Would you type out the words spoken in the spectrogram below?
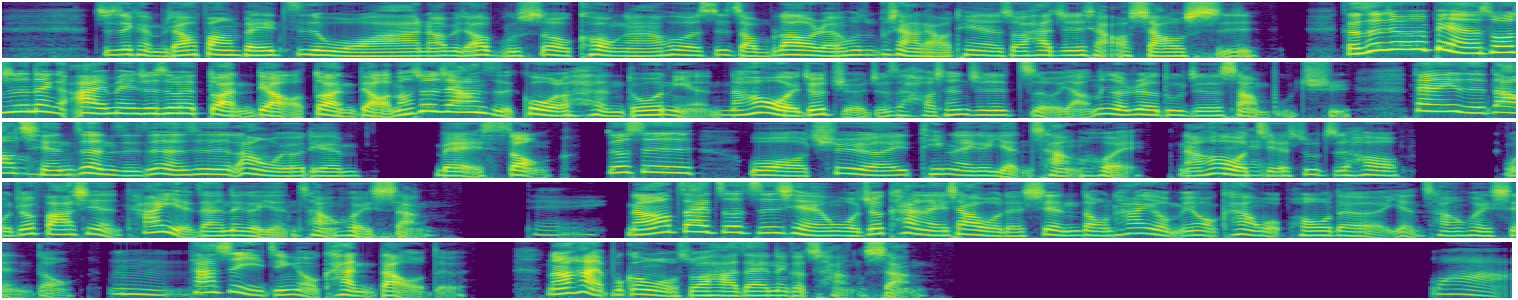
就是可能比较放飞自我啊，然后比较不受控啊，或者是找不到人或者不想聊天的时候，他就是想要消失。可是就是变成说，就是那个暧昧就是会断掉，断掉，然后就这样子过了很多年，然后我就觉得就是好像就是这样，那个热度就是上不去。但一直到前阵子，真的是让我有点美送，就是我去了听了一个演唱会，然后我结束之后，我就发现他也在那个演唱会上。对，然后在这之前，我就看了一下我的线动，他有没有看我 PO 的演唱会线动？嗯，他是已经有看到的，然后他也不跟我说他在那个场上。哇，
